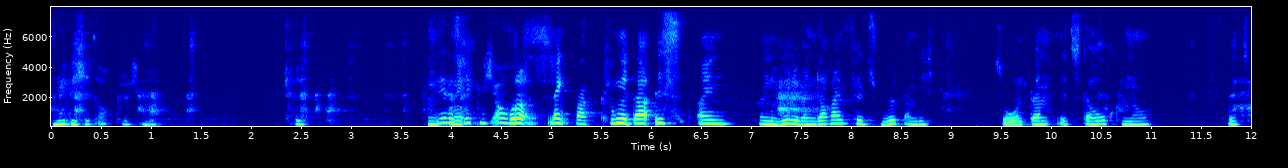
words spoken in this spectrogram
Mut ich jetzt auch gleich mal. Nee, das Nee, regt mich auf. Das nein. Junge, da ist ein, eine Höhle. Wenn du da reinfällst, RIP an dich. So, und dann jetzt da hoch, genau. Jetzt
